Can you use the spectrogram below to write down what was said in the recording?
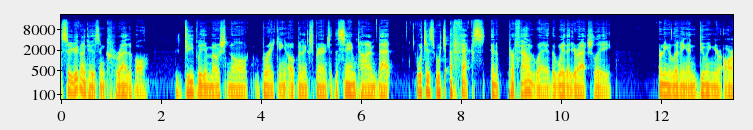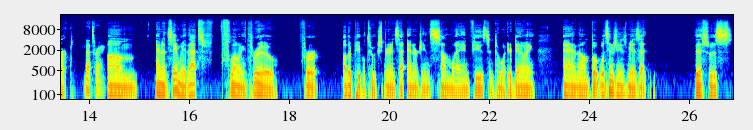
So you're going through this incredible, deeply emotional, breaking open experience at the same time that, which is, which affects in a profound way the way that you're actually earning your living and doing your art. That's right. Um, and in the same way, that's flowing through for other people to experience that energy in some way infused into what you're doing. And, um, but what's interesting to me is that this was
